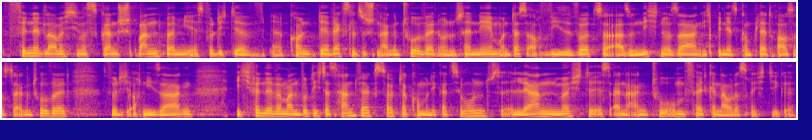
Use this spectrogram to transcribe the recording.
ich finde, glaube ich, was ganz spannend bei mir ist wirklich der, der Wechsel zwischen Agenturwelt und Unternehmen und das auch wie Würze. Also nicht nur sagen, ich bin jetzt komplett raus aus der Agenturwelt, das würde ich auch nie sagen. Ich finde, wenn man wirklich das Handwerkszeug der Kommunikation lernen möchte, ist ein Agenturumfeld genau das Richtige.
